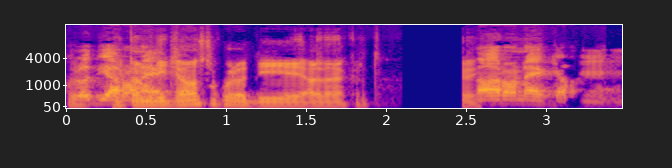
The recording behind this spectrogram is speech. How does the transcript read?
Quello di Aaron Lee Eckhart. Jones o quello di Aaron Eckhart? Ok. No, Aaron Eckhart. Mm.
